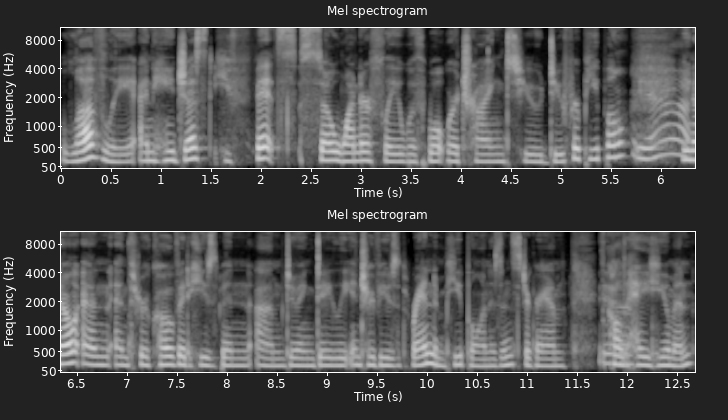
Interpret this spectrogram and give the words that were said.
lovely and he just he fits so wonderfully with what we're trying to do for people. Yeah. You know, and and through COVID he's been um, doing daily interviews with random people on his Instagram. It's called Hey Human.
